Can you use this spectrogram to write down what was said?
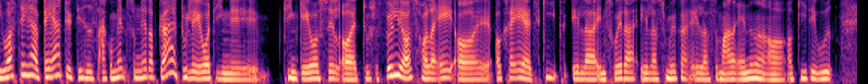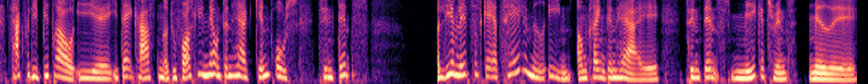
er jo også det her bæredygtighedsargument, som netop gør, at du laver dine, øh, dine gaver selv, og at du selvfølgelig også holder af og, at og kreere et skib, eller en sweater, eller smykker, eller så meget andet, og, og give det ud. Tak for dit bidrag i, i dag, Karsten, og du får også lige nævnt den her genbrugstendens. Og lige om lidt, så skal jeg tale med en omkring den her øh, tendens, megatrend med... Øh,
